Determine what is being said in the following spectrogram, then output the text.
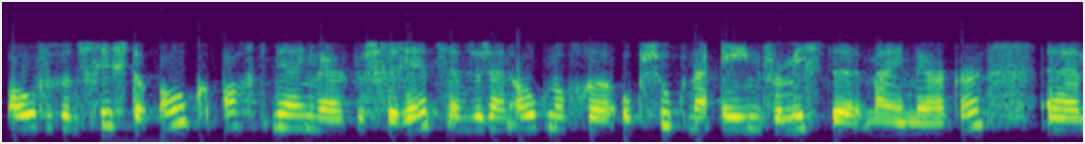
Overigens gisteren ook acht mijnwerkers gered... en ze zijn ook nog op zoek naar één vermiste mijnwerker. Ehm,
